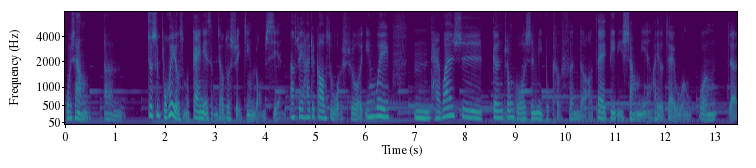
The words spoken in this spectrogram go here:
我想，嗯，就是不会有什么概念，什么叫做水晶龙线。那所以他就告诉我说，因为嗯，台湾是跟中国是密不可分的哦，在地理上面，还有在文文呃。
